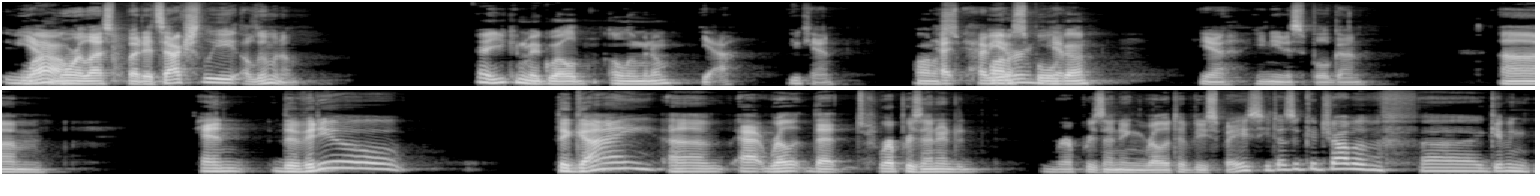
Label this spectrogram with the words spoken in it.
Yeah, Wow. more or less, but it's actually aluminum. Yeah, you can MIG weld aluminum Yeah, you can. on a, Ha- have you on a ever? spool Yep. gun. Yeah, you need a spool gun. Um, and the video, the guy um, at rel- that's represented representing relativity space, he does a good job of uh, giving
